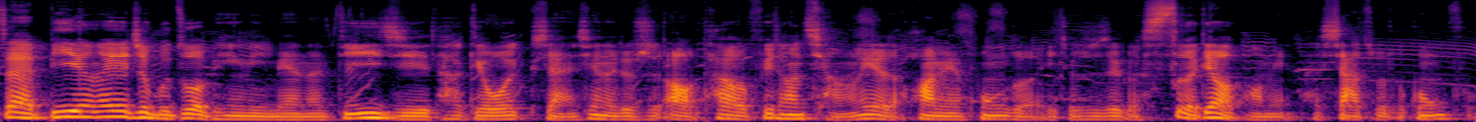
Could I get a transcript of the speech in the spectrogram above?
在 BNA 这部作品里面呢，第一集它给我展现的就是哦，它有非常强烈的画面风格，也就是这个色调方面它下足了功夫。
